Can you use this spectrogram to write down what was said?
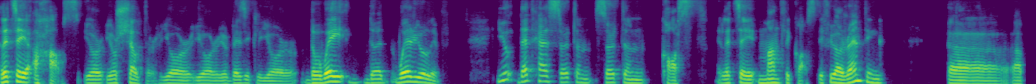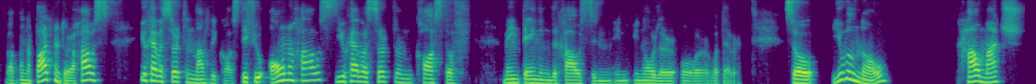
let's say a house your your shelter your your your basically your the way the where you live. You that has certain certain cost let's say monthly cost if you are renting uh, a, an apartment or a house you have a certain monthly cost. If you own a house you have a certain cost of maintaining the house in in, in order or whatever. So you will know how much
